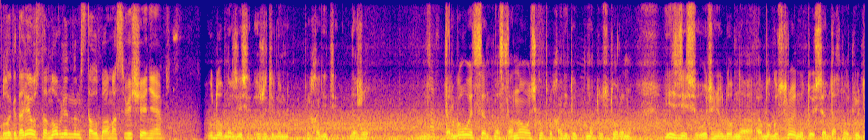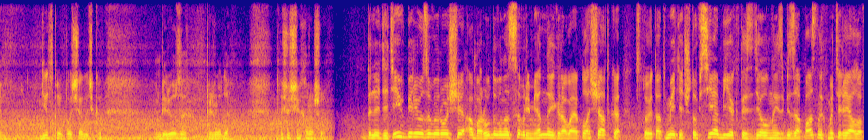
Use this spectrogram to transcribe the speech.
благодаря установленным столбам освещения. Удобно здесь жителям проходить даже в торговый центр, на остановочку проходить вот на ту сторону. И здесь очень удобно облагоустроено, то есть отдохнуть людям. Детская площадочка, береза, природа. То есть очень хорошо. Для детей в Березовой роще оборудована современная игровая площадка. Стоит отметить, что все объекты сделаны из безопасных материалов.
